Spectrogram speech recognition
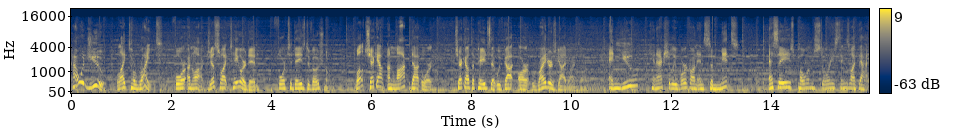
How would you like to write for Unlocked, just like Taylor did for today's devotional? Well, check out unlock.org. Check out the page that we've got our writer's guidelines on. And you can actually work on and submit essays, poems, stories, things like that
